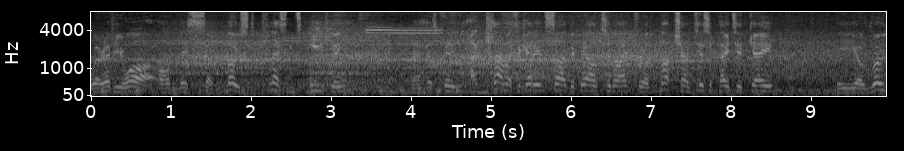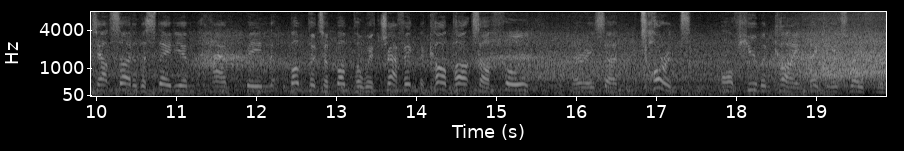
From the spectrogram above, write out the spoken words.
wherever you are on this uh, most pleasant evening. There has been a clamour to get inside the ground tonight for a much-anticipated game. The uh, roads outside of the stadium have been bumper to bumper with traffic. The car parks are full. There is a torrent of humankind making its way from the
